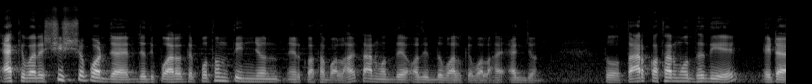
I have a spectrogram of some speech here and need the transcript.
একেবারে শীর্ষ পর্যায়ের যদি ভারতের প্রথম তিনজনের কথা বলা হয় তার মধ্যে অজিত দোভালকে বলা হয় একজন। তো তার কথার মধ্যে দিয়ে এটা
